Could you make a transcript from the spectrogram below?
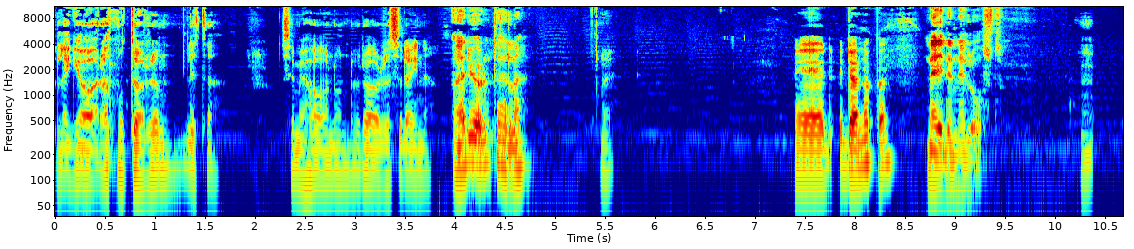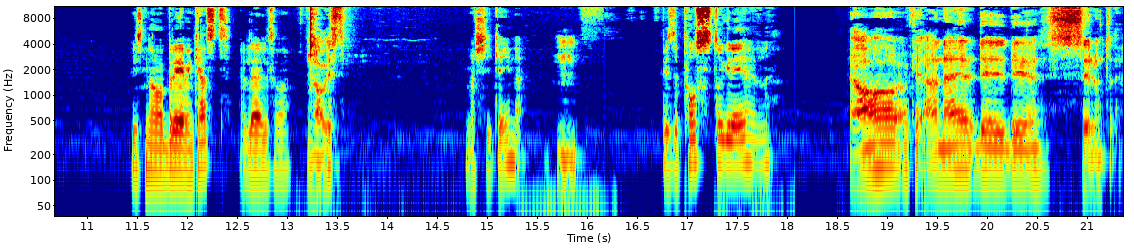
Lägger örat mot dörren lite. Se om jag hör någon rörelse där inne. Nej, det gör du inte heller. Är dörren öppen? Nej, den är låst. Finns det några brevinkast? Eller så? Ja, visst. Man kikar in där. Mm. Finns det post och grejer eller? Ja, okej. Ja, nej, det, det ser du inte.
